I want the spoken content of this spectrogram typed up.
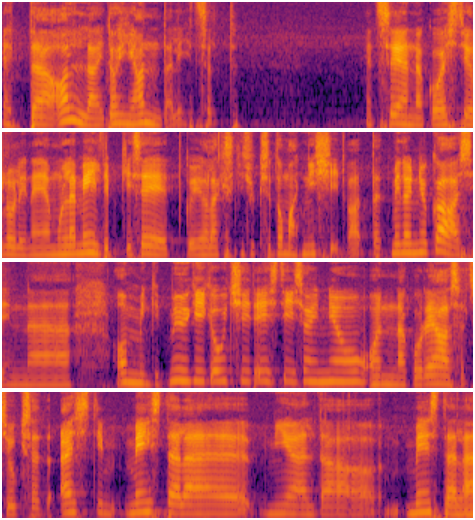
et äh, alla ei tohi anda lihtsalt. et see on nagu hästi oluline ja mulle meeldibki see, et kui olekski niisugused omad nišid, vaata, et meil on ju ka siin äh,, on mingid müügi coach'id Eestis, on ju, on nagu reaalselt niisugused hästi meestele nii-öelda, meestele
